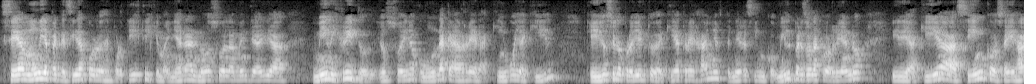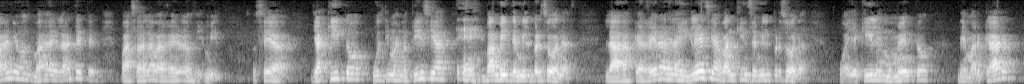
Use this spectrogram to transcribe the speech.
sean muy apetecidas por los deportistas y que mañana no solamente haya mil inscritos. Yo sueño con una carrera aquí en Guayaquil que yo sí lo proyecto de aquí a tres años, tener cinco mil personas corriendo y de aquí a cinco o seis años más adelante pasar la barrera de los diez mil. O sea, ya Quito, últimas noticias, eh. van 20 mil personas. Las carreras de las iglesias van 15 mil personas. Guayaquil es momento de marcar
